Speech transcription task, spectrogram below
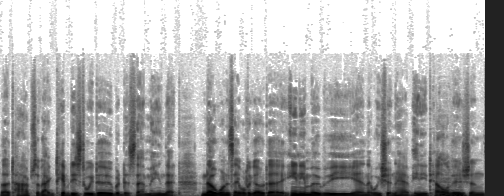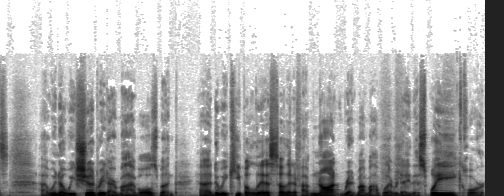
the types of activities do we do, but does that mean that no one is able to go to any movie and that we shouldn't have any televisions? Mm-hmm. Uh, we know we should read our Bibles, but uh, do we keep a list so that if I've not read my Bible every day this week, or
